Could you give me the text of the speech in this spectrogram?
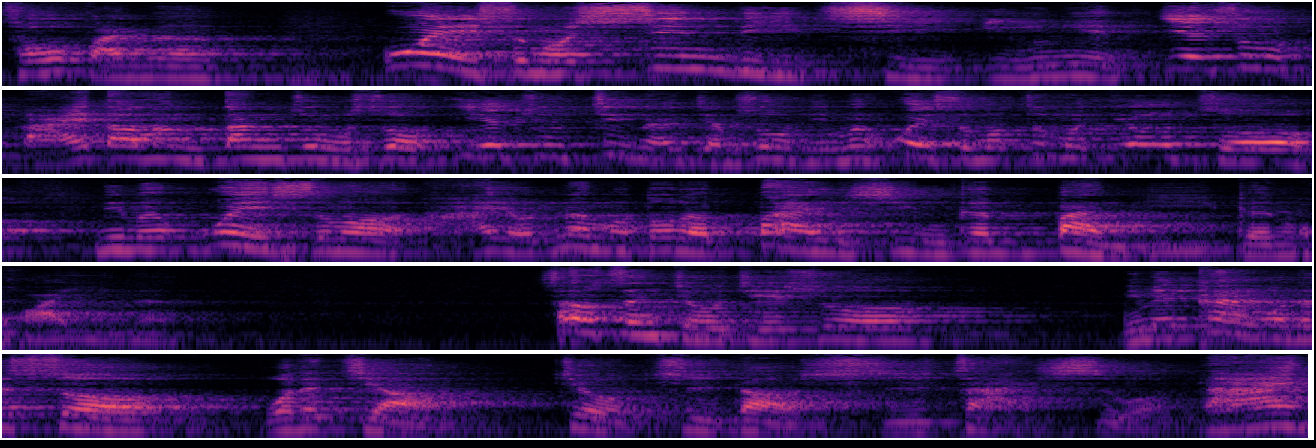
愁烦呢？为什么心里起疑念？耶稣来到他们当中的时候，耶稣竟然讲说：“你们为什么这么忧愁？你们为什么还有那么多的半信、跟半疑、跟怀疑呢？”赵生九节说：“你们看我的手，我的脚，就知道实在是我。来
